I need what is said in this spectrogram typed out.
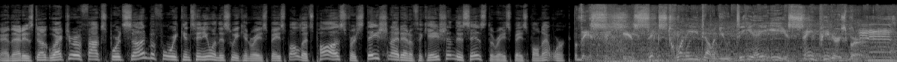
And that is Doug Waechter of Fox Sports Sun. Before we continue on This Week in Rays Baseball, let's pause for station identification. This is the Rays Baseball Network. This is 620 WDAE St. Petersburg. It is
